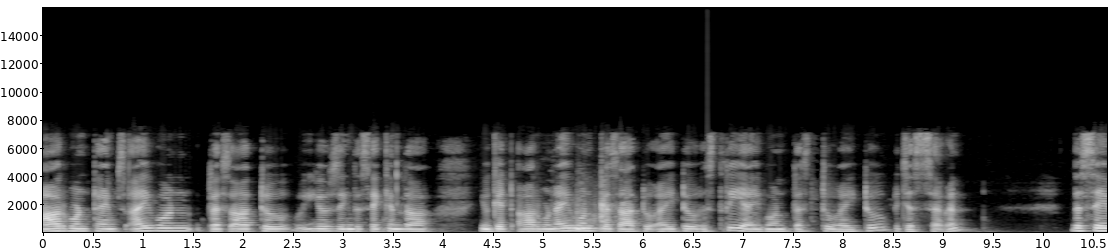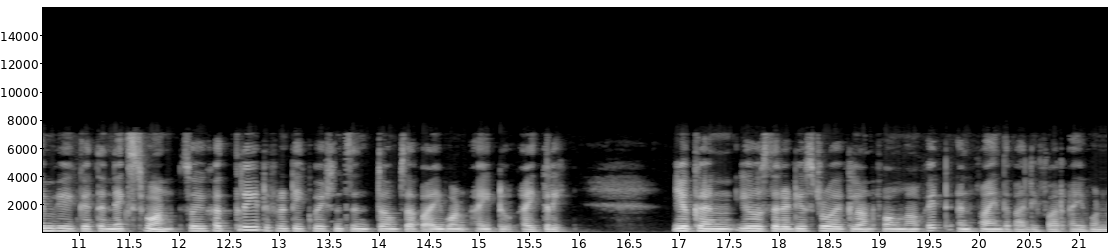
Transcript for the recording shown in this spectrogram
R1 times I1 plus R2 using the second law you get R1 I1 plus R2 I2 is 3 I1 plus 2 I2 which is 7 the same way you get the next one. So you have three different equations in terms of I1 I2 I3 you can use the reduced row echelon form of it and find the value for I1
